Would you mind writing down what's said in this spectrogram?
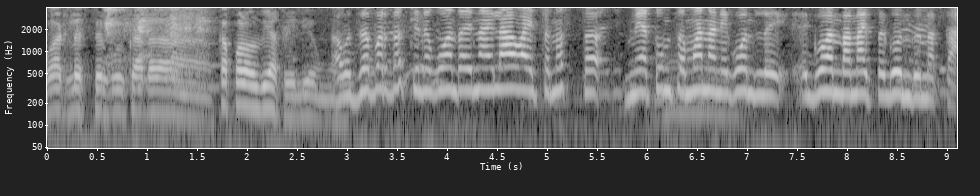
वाटलंच तर कोण आता कपाळावर बी असेल येऊन. अहो जबरदस्तीनं गोंदाय नाही लावायचं नसतं मी तुमचं मनाने गोंदलंय गोंदा नाही तर गोंदू नका.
